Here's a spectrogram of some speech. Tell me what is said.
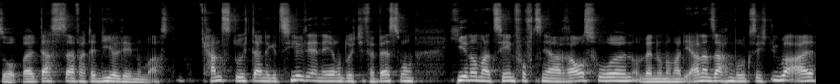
So, weil das ist einfach der Deal, den du machst. Du kannst durch deine gezielte Ernährung, durch die Verbesserung hier nochmal 10, 15 Jahre rausholen und wenn du nochmal die anderen Sachen berücksichtigst, überall.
